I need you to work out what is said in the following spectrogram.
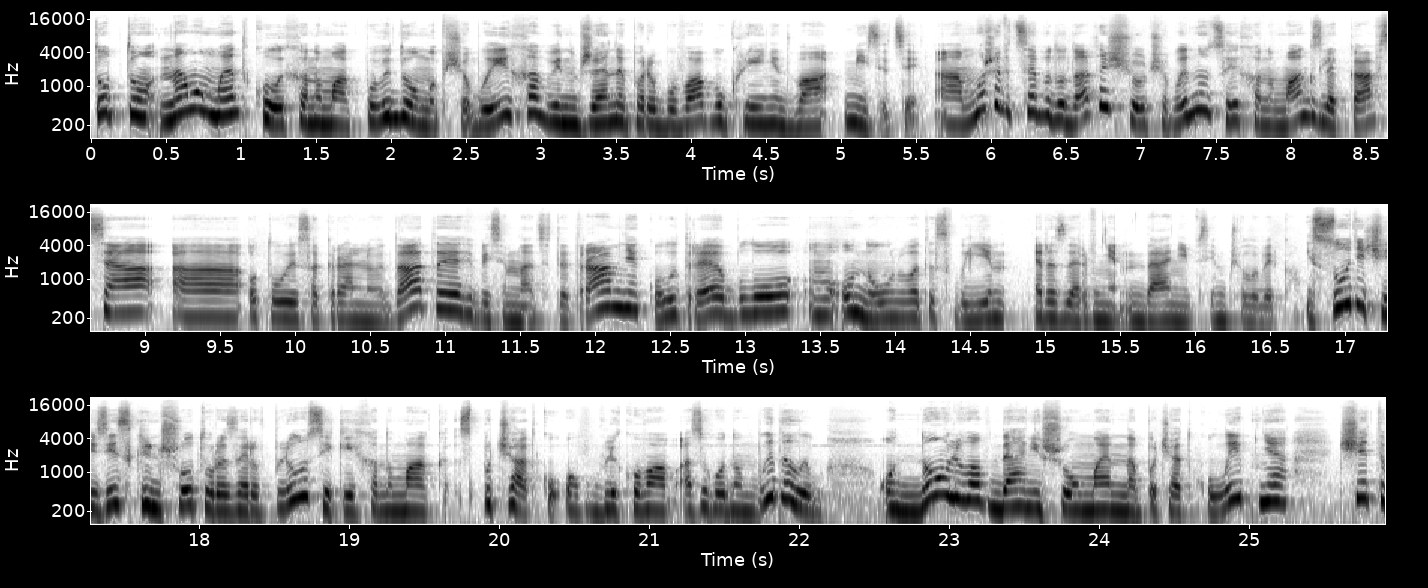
Тобто, на момент, коли Ханумак повідомив, що виїхав, він вже не перебував в Україні два місяці. А може від себе додати, що очевидно цей Ханумак злякався а, отої сакральної дати, 18 травня, коли треба було оновлювати свої резервні дані всім чоловікам. І судячи зі скріншоту Резерв Плюс, який Ханумак спочатку опублікував, а згодом видалив, оновлював дані шоумен на початку липня, 4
